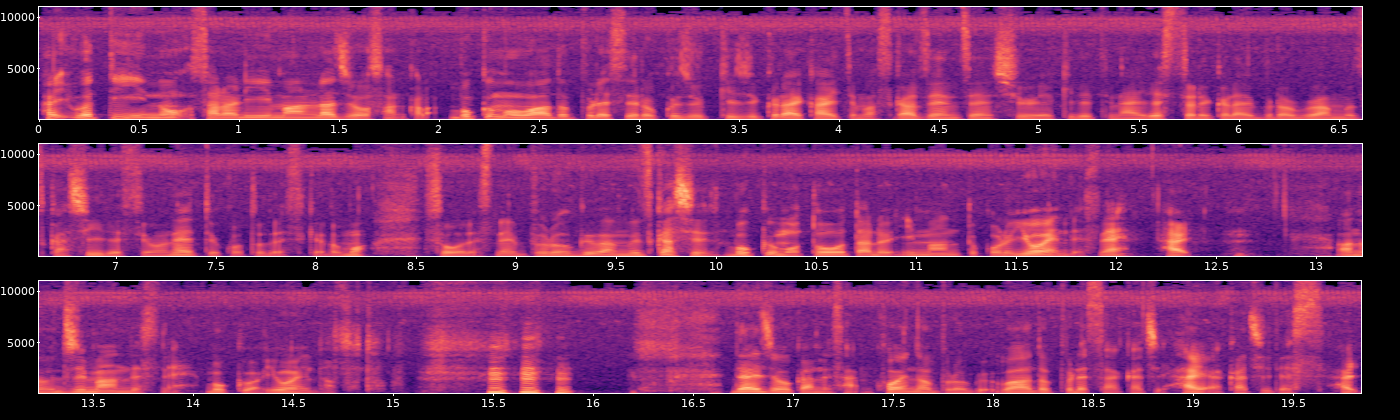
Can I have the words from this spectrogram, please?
はい、ワティのサラリーマンラジオさんから。僕もワードプレスで60記事くらい書いてますが、全然収益出てないです。それくらいブログは難しいですよね。ということですけども、そうですね、ブログは難しいです。僕もトータル今のところ4円ですね。はい。あの、自慢ですね。僕は4円だぞと。大丈夫かねさん、声のブログ、ワードプレス赤字。はい、赤字です。はい。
